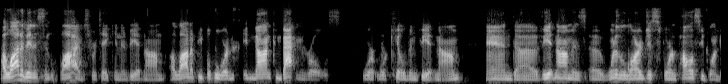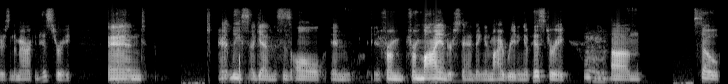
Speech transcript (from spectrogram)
a lot of innocent lives were taken in Vietnam. A lot of people who were in non-combatant roles were, were killed in Vietnam. And uh, Vietnam is uh, one of the largest foreign policy blunders in American history. And at least, again, this is all in from from my understanding and my reading of history. Mhm. Um, so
